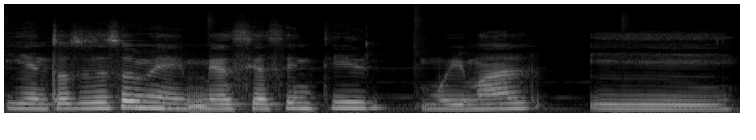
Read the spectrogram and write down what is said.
Y entonces eso me, me hacía sentir muy mal y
